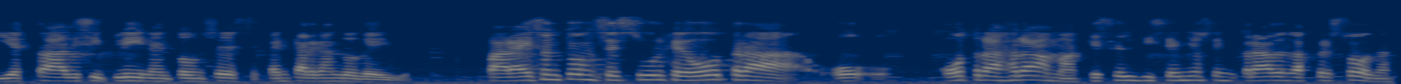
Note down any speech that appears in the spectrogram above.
y esta disciplina entonces se está encargando de ello. Para eso entonces surge otra, otra rama, que es el diseño centrado en las personas.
